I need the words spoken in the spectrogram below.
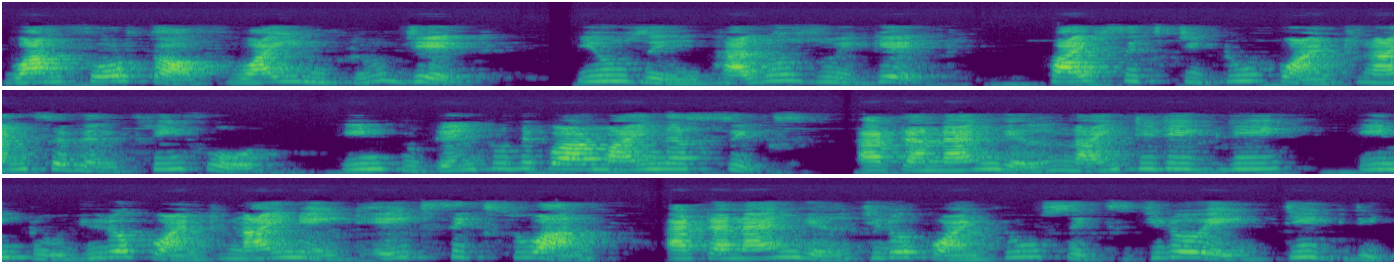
1 fourth of y into z. Using values we get 562.9734 into 10 to the power minus 6 at an angle 90 degree into 0.98861 at an angle 0.2608 degree.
